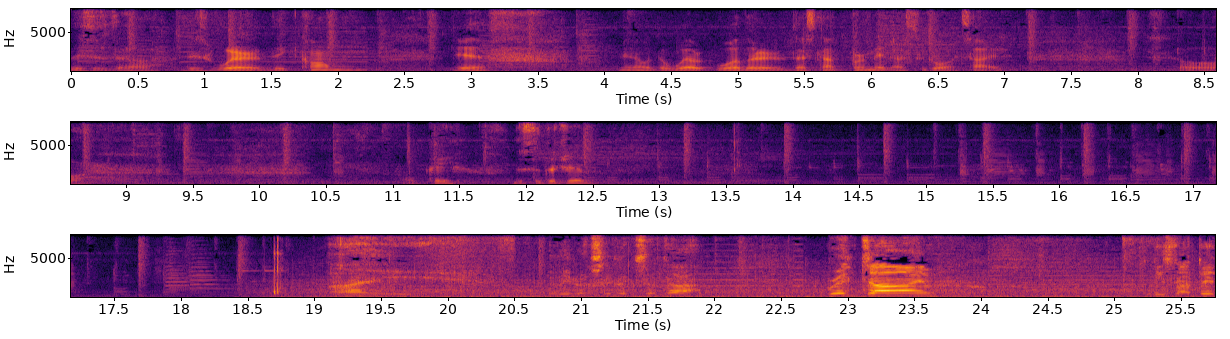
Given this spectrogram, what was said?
this is the this is where they come if you know the weather does not permit us to go outside. So okay this is the gym. Ay sa ta ah. break time. At least natin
